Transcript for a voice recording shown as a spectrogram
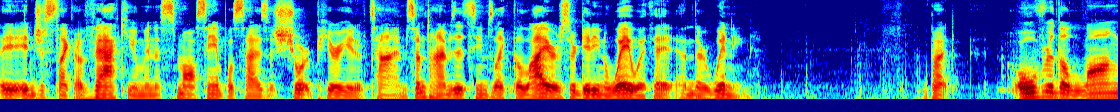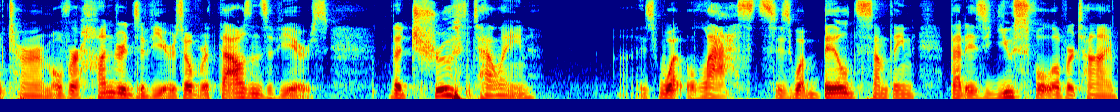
in just like a vacuum in a small sample size, a short period of time. Sometimes it seems like the liars are getting away with it and they're winning. But over the long term, over hundreds of years, over thousands of years, the truth telling uh, is what lasts, is what builds something that is useful over time.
